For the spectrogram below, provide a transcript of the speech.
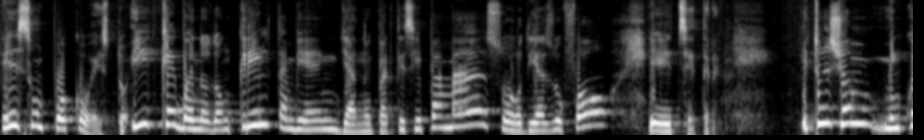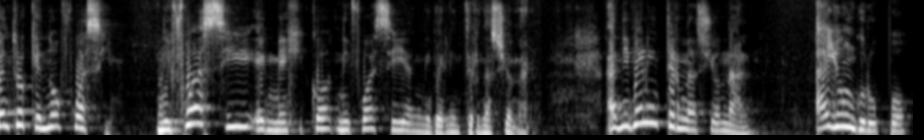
Es un poco esto. Y que, bueno, Don Krill también ya no participa más, o Díaz Dufo, etc. Entonces yo me encuentro que no fue así. Ni fue así en México, ni fue así a nivel internacional. A nivel internacional hay un grupo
